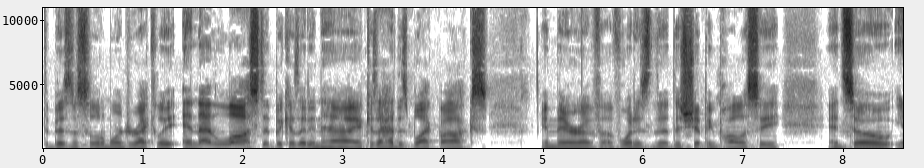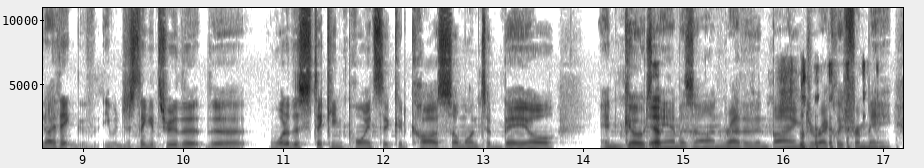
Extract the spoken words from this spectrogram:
the business a little more directly, and I lost it because I didn't have because I had this black box in there of, of what is the the shipping policy, and so you know I think even just thinking through the the what are the sticking points that could cause someone to bail and go to yep. Amazon rather than buying directly from me.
